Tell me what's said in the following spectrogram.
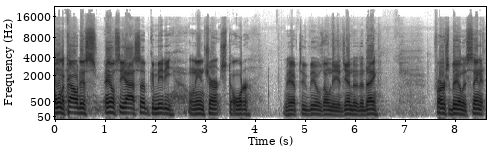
I want to call this LCI Subcommittee on Insurance to order. We have two bills on the agenda today. First bill is Senate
